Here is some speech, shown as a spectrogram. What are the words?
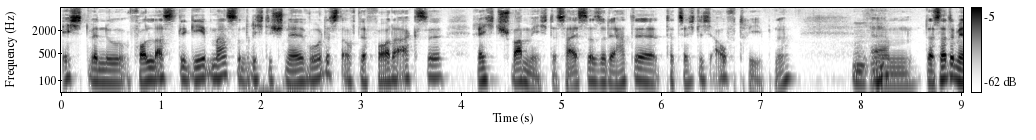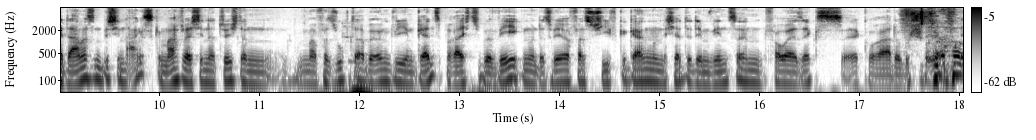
echt, wenn du Volllast gegeben hast und richtig schnell wurdest, auf der Vorderachse recht schwammig. Das heißt also, der hatte tatsächlich Auftrieb. Ne? Ähm, das hatte mir damals ein bisschen Angst gemacht, weil ich den natürlich dann mal versucht habe, irgendwie im Grenzbereich zu bewegen und das wäre fast schief gegangen und ich hätte dem Winzer einen VR6 äh, Corrado geschuldet. Oh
